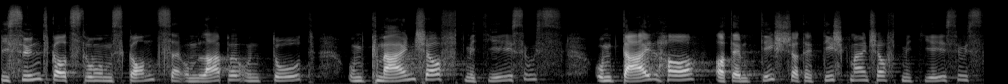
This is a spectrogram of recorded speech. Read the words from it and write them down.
Bei Sünde geht es darum ums Ganze, um Leben und Tod, um Gemeinschaft mit Jesus, um Teilhabe an dem Tisch, an der Tischgemeinschaft mit Jesus.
